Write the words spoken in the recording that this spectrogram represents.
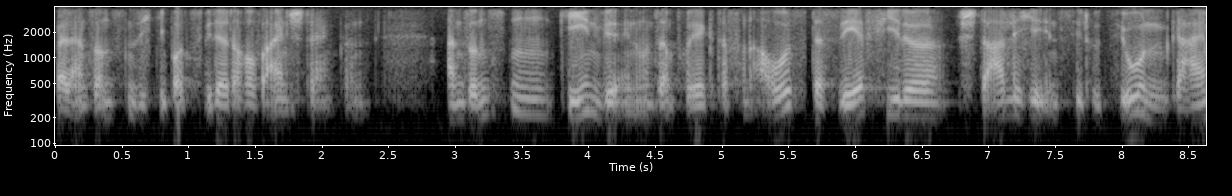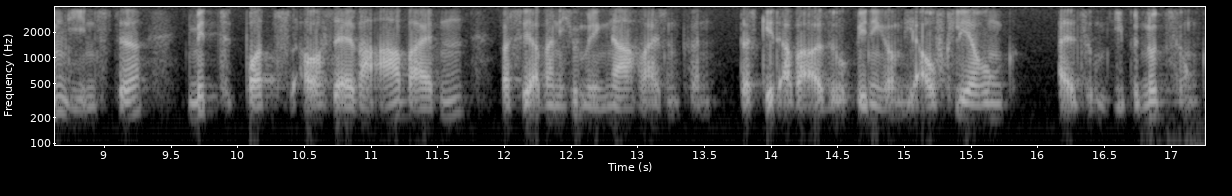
weil ansonsten sich die Bots wieder darauf einstellen können. Ansonsten gehen wir in unserem Projekt davon aus, dass sehr viele staatliche Institutionen, Geheimdienste mit Bots auch selber arbeiten, was wir aber nicht unbedingt nachweisen können. Das geht aber also weniger um die Aufklärung als um die Benutzung.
